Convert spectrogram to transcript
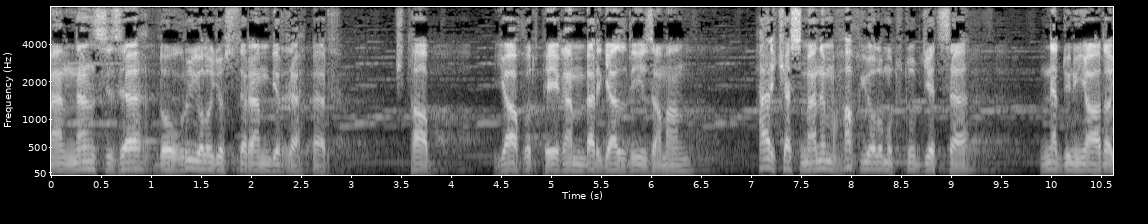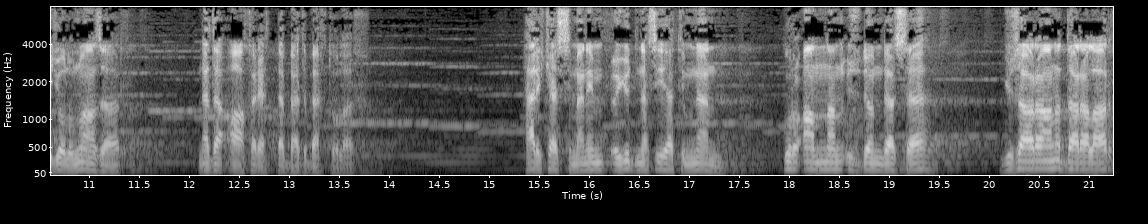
Məndən sizə doğru yolu göstərən bir rəhbər, kitab, yaxud Peyğəmbər gəldiyi zaman, hər kəs mənim haq yolumu tutub getsə, nə dünyada yolunu azar, nə də ahirətdə bədbəxt olar. Hər kəs mənim öyüd nəsihətimdən, Qur'andan üz döndərsə, güzaranı daralar,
